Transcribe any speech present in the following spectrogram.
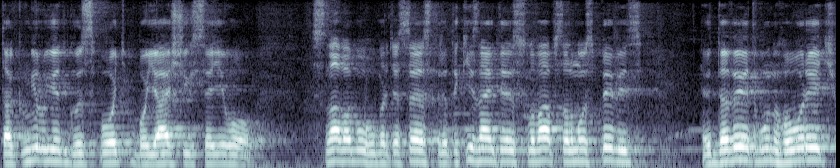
так милует Господь боящихся Его. Слава Богу, браття сестри, такі, знаєте, слова псалмоспівець Давид він говорить,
